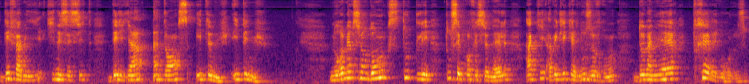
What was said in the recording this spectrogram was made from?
des familles qui nécessitent des liens intenses et tenus. Nous remercions donc tous ces professionnels avec lesquels nous œuvrons de manière très rigoureuse.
